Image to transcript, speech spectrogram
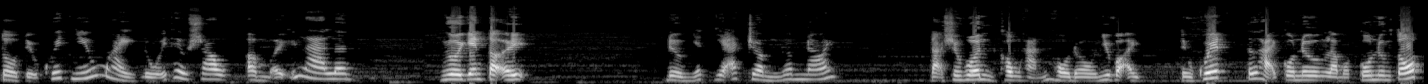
Tô Tiểu Khuyết nhíu mày đuổi theo sau, ầm ĩ la lên. Người ghen tị! Đường nhất giả trầm ngâm nói. tạ sư huynh không hẳn hồ đồ như vậy. Tiểu Khuyết, tứ hải cô nương là một cô nương tốt.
